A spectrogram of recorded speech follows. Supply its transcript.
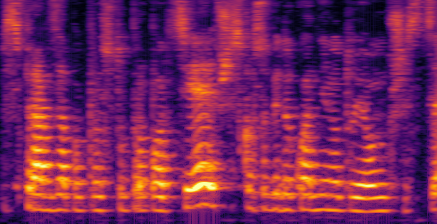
sprawdza po prostu proporcje, wszystko sobie dokładnie notują wszyscy.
